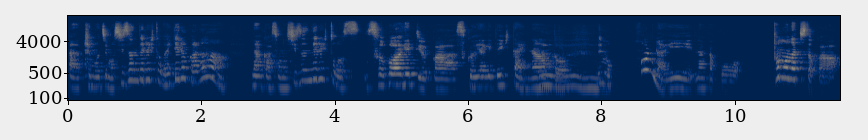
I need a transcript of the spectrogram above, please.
あ気持ちも沈んでる人がいてるからなんかその沈んでる人をす底上げっていうか救い上げていきたいなと、でも本来なんかこう友達とか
